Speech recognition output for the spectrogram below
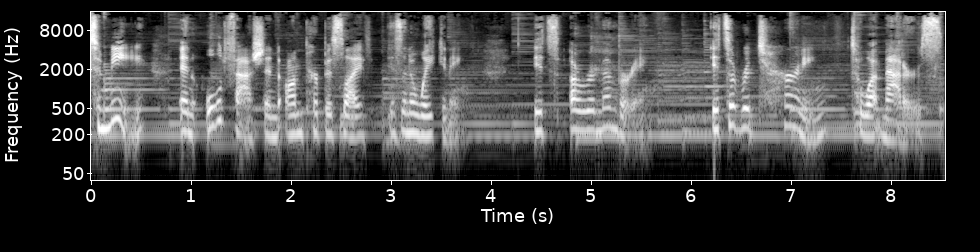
To me, an old fashioned on purpose life is an awakening it's a remembering, it's a returning to what matters.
